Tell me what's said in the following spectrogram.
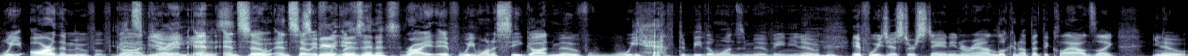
we are the move of god you know great, and, and yes. and so Yeah. and so Spirit if we lives if, in us. right if we want to see god move we have to be the ones moving you know Mhm. if we just are standing around looking up at the clouds like you know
